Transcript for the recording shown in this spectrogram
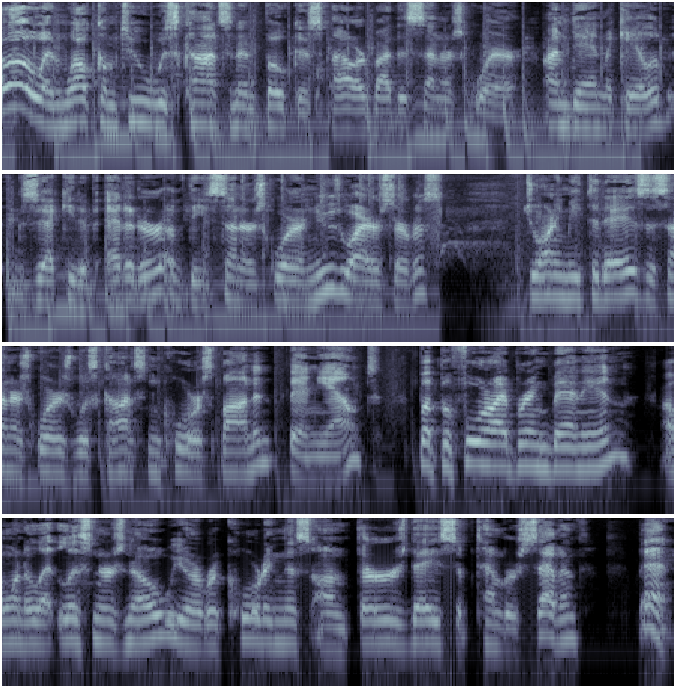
Hello and welcome to Wisconsin in Focus, powered by the Center Square. I'm Dan McCaleb, executive editor of the Center Square Newswire service. Joining me today is the Center Square's Wisconsin correspondent, Ben Yount. But before I bring Ben in, I want to let listeners know we are recording this on Thursday, September 7th. Ben,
